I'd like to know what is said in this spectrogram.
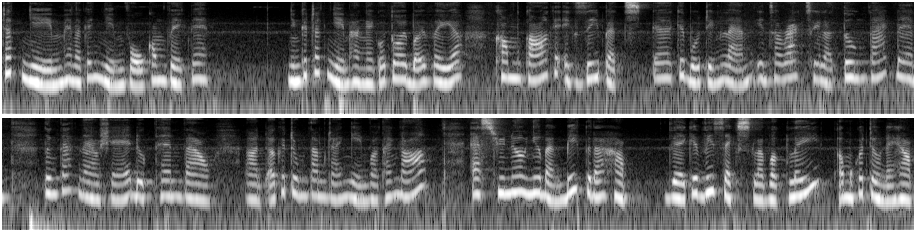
Trách nhiệm hay là cái nhiệm vụ công việc đấy em? Những cái trách nhiệm hàng ngày của tôi bởi vì á không có cái exhibit cái cái buổi triển lãm interact hay là tương tác đêm tương tác nào sẽ được thêm vào à, ở cái trung tâm trải nghiệm vào tháng đó. As you know như bạn biết tôi đã học về cái physics là vật lý ở một cái trường đại học.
